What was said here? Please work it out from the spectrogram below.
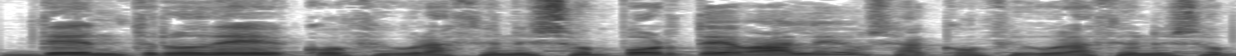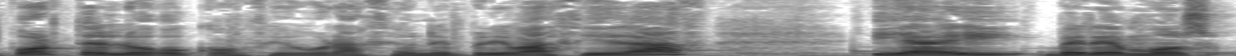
dentro de configuración y soporte, ¿vale? O sea, configuración y soporte, luego configuración y privacidad, y ahí veremos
